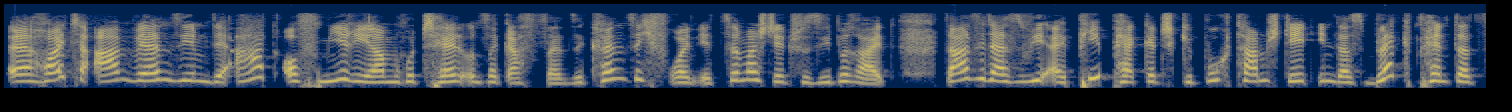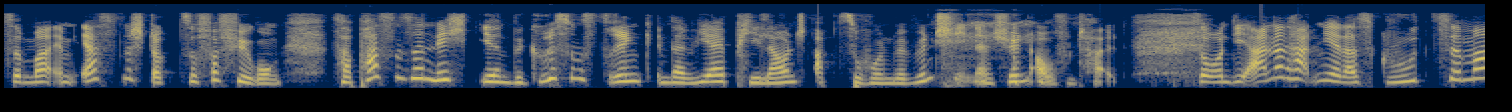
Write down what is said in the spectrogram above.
Äh, heute Abend werden Sie im The Art of Miriam Hotel unser Gast sein. Sie können sich freuen, Ihr Zimmer steht für Sie bereit. Da Sie das VIP-Package gebucht haben, steht Ihnen das Black Panther Zimmer im ersten Stock zur Verfügung. Verpassen Sie nicht, Ihren Begrüßungsdrink in der VIP-Lounge abzuholen. Wir wünschen Ihnen einen schönen Aufenthalt. So, und die anderen hatten ja das Groot-Zimmer.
